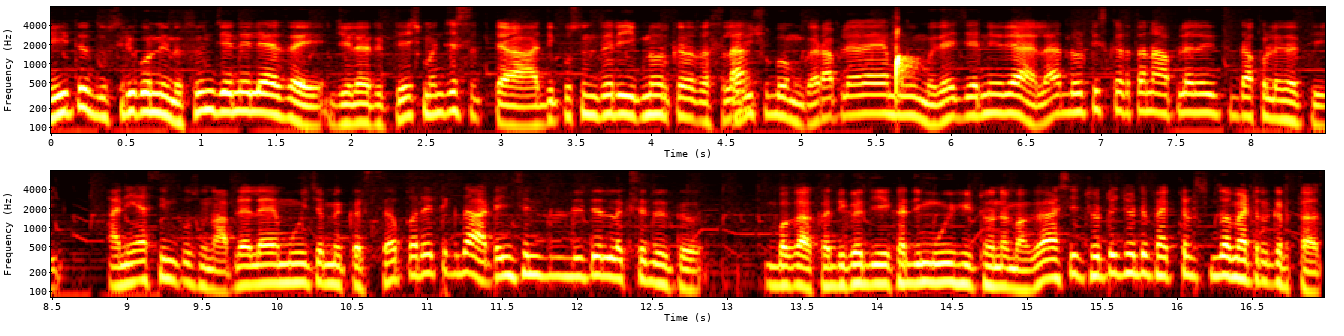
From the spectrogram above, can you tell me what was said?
ही इथे दुसरी कोणी नसून जेनेलियाच आहे जिला रितेश म्हणजे सत्या. आधीपासून जरी इग्नोर करत असला शुभमकर आपल्याला या मूवीमध्ये जेनेलियाला नोटीस करताना आपल्याला इथे दाखवले जाते. आणि या सीन पासून आपल्याला या मूवीच्या मेकर्सचं परत एकदा अटेन्शन टू डिटेल लक्षात देतं बघा कधी कधी एखादी मूवी हिट होण्यामागं असे छोटे छोटे फॅक्टर सुद्धा मॅटर करतात.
